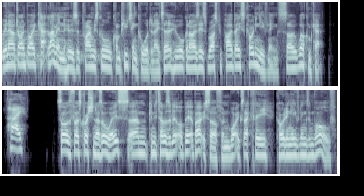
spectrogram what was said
We're now joined by Cat Lamin, who is a primary school computing coordinator who organises Raspberry Pi based coding evenings. So, welcome, Cat. Hi. So, the first question, as always, um, can you tell us a little bit about yourself and what exactly coding evenings involve?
